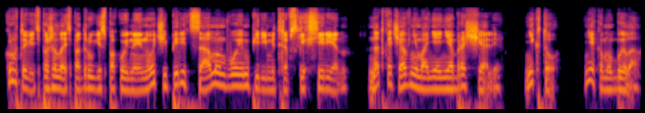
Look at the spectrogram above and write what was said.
Круто ведь пожелать подруге спокойной ночи перед самым воем периметровских сирен. На ткача внимания не обращали. Никто. Некому было.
